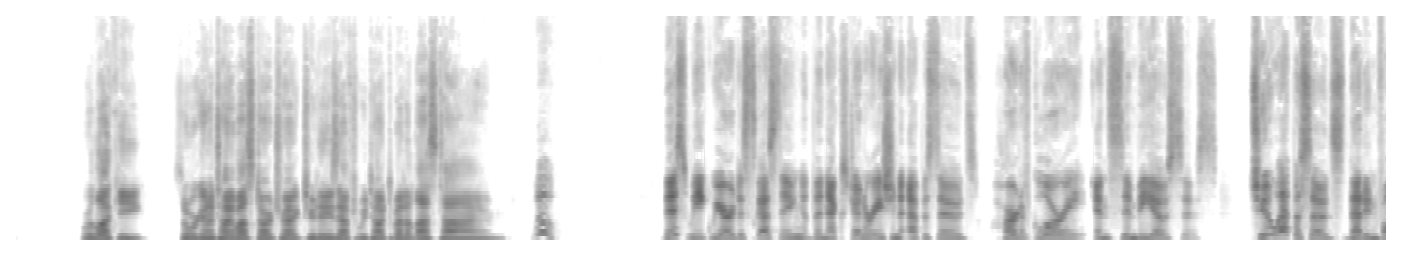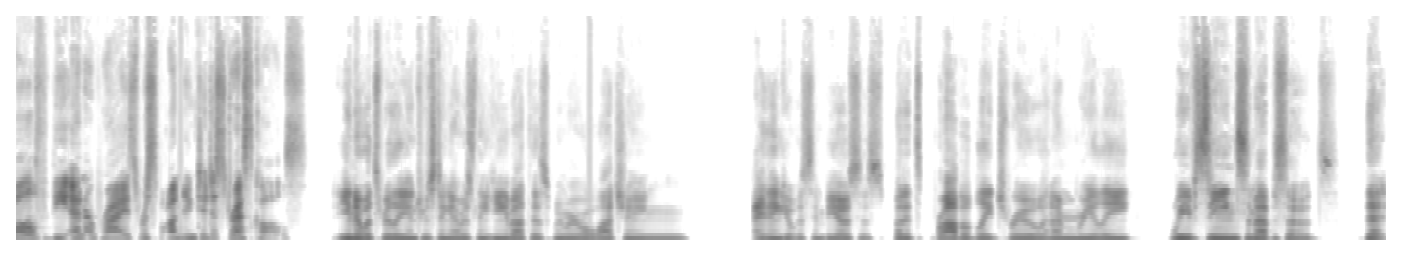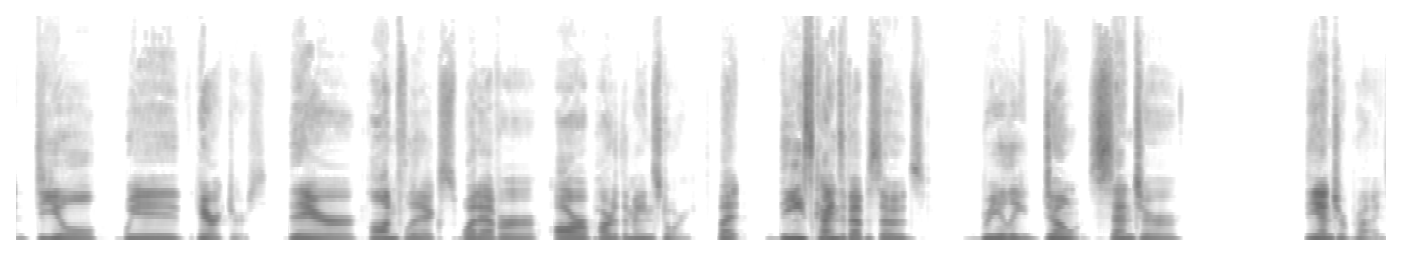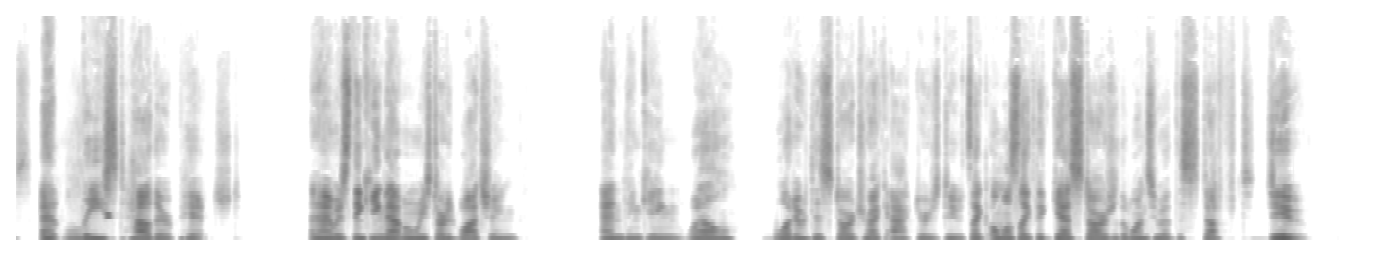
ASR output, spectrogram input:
we're lucky. So we're going to talk about Star Trek two days after we talked about it last time. This week we are discussing the Next Generation episodes Heart of Glory and Symbiosis, two episodes that involve the Enterprise responding to distress calls. You know what's really interesting? I was thinking about this when we were watching, I think it was Symbiosis, but it's probably true. And I'm really, we've seen some episodes that deal with characters. Their conflicts, whatever, are part of the main story. But these kinds of episodes really don't center the Enterprise, at least how they're pitched. And I was thinking that when we started watching and thinking, well, what do the Star Trek actors do? It's like almost like the guest stars are the ones who have the stuff to do.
